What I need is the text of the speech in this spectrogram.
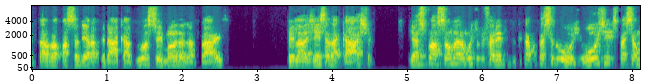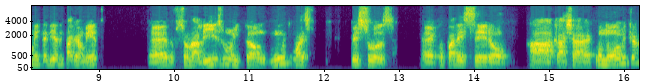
estava é, passando em Arapiraca há duas semanas atrás, pela agência da Caixa, e a situação não era muito diferente do que está acontecendo hoje. Hoje, especialmente, é dia de pagamento né, do funcionalismo, então, muito mais pessoas é, compareceram à Caixa Econômica,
